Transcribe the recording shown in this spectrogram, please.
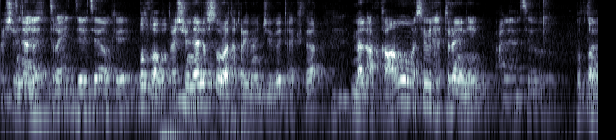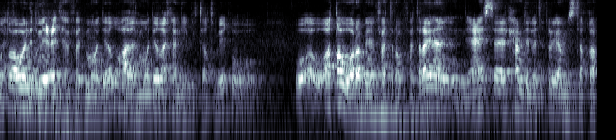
20000 train data أوكي. بالضبط. 20000 صورة تقريبا جبت أكثر مم. من الأرقام وأسوي لها training علامته بالضبط. وأولد من عندها فد موديل وهذا الموديل أخليه بالتطبيق و... و- وأطوره بين فترة وفترة إلى يعني هسه الحمد لله تقريبا مستقر.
